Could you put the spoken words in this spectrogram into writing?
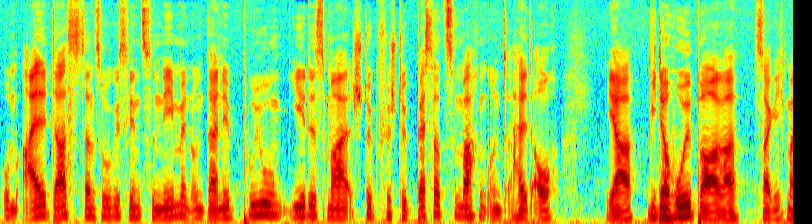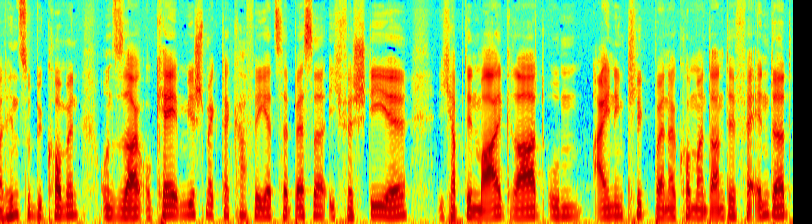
um all das dann so gesehen zu nehmen und deine Brühung jedes Mal Stück für Stück besser zu machen und halt auch ja, wiederholbarer, sage ich mal, hinzubekommen und zu sagen, okay, mir schmeckt der Kaffee jetzt halt besser, ich verstehe, ich habe den Mahlgrad um einen Klick bei einer Kommandante verändert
